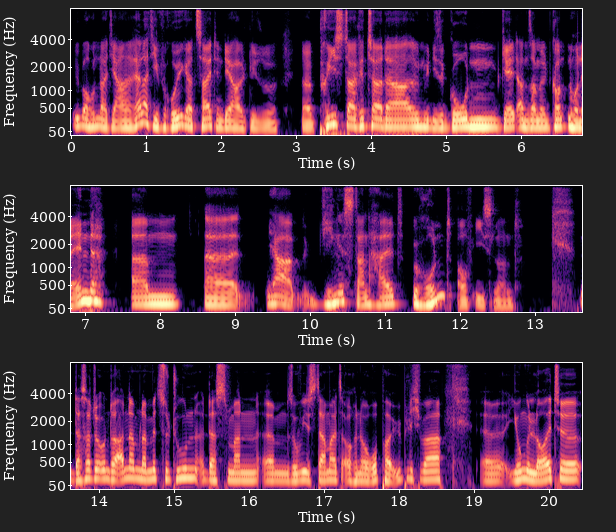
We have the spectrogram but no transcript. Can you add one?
über 100 Jahren relativ ruhiger Zeit, in der halt diese äh, Priesterritter da irgendwie diese Goden Geld ansammeln konnten ohne Ende, ähm, äh, ja, ging es dann halt rund auf Island. Das hatte unter anderem damit zu tun, dass man, ähm, so wie es damals auch in Europa üblich war, äh, junge Leute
